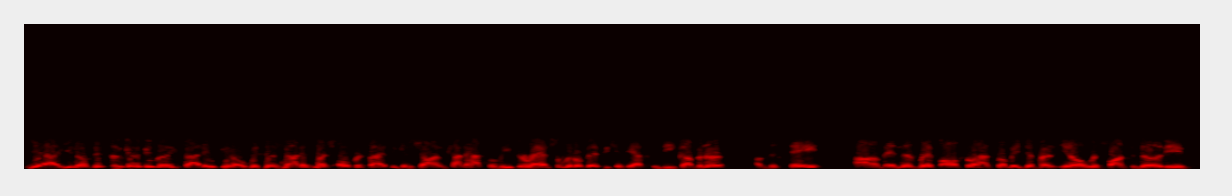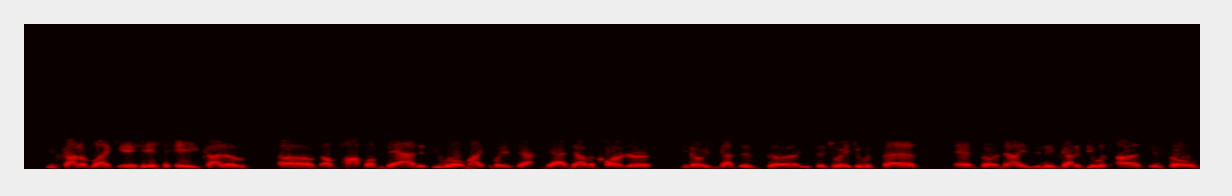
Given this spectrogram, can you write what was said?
Yeah, you know, this is going to be really exciting. You know, with, there's not as much oversight because John kind of has to leave the ranch a little bit because he has to be governor of the state. Um, and then Rip also has so many different, you know, responsibilities. He's kind of like a, a kind of uh, a pop-up dad, if you will, microwave dad now to Carter. You know, he's got this uh, situation with Beth, and so now he's, he's got to deal with us. And so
